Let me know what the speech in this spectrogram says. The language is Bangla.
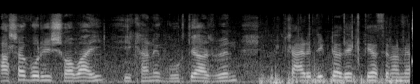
আশা করি সবাই এখানে ঘুরতে আসবেন। চারিদিকটা দেখতে আছেন আমি।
